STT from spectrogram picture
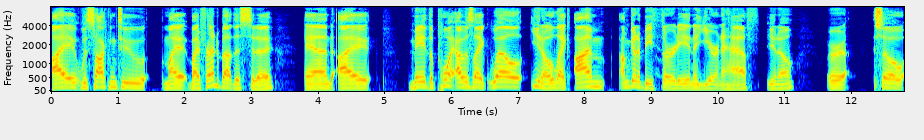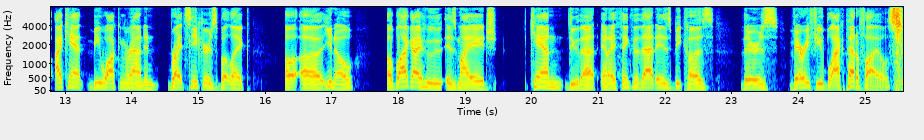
I was talking to my my friend about this today, and I made the point. I was like, well, you know, like I'm I'm gonna be 30 in a year and a half, you know, or so I can't be walking around in bright sneakers, but like, uh, uh, you know, a black guy who is my age can do that, and I think that that is because there's very few black pedophiles,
